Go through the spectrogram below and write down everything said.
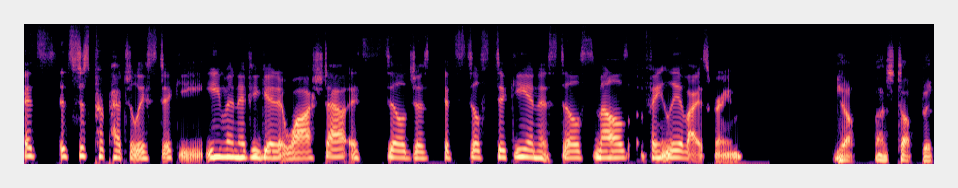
it's it's just perpetually sticky. Even if you get it washed out, it's still just it's still sticky and it still smells faintly of ice cream. Yeah, that's tough bit.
